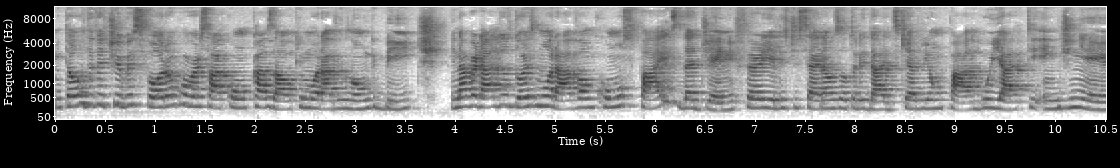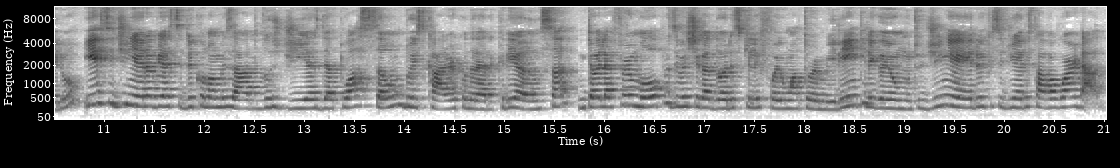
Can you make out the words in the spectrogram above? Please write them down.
Então os detetives foram conversar com o casal que morava em Long Beach. E na verdade os dois moravam com os pais da Jennifer e eles disseram às autoridades que haviam pago o iate em dinheiro. E esse dinheiro havia sido economizado dos dias de atuação do Skyler quando ele era criança. Então ele afirmou para os investigadores que ele foi um ator mirim, que ele ganhou muito dinheiro e que esse dinheiro estava guardado.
